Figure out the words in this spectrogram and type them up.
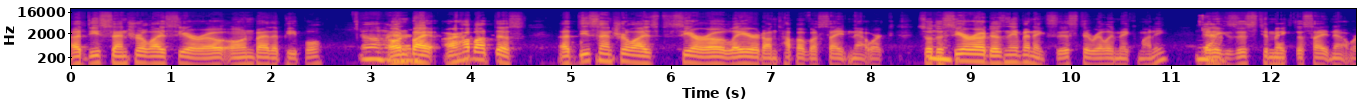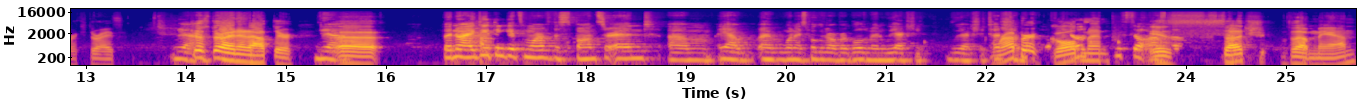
a decentralized cro owned by the people? Oh owned God. by or how about this? A decentralized cro layered on top of a site network so mm-hmm. the CRO doesn't even exist to really make money. Yeah. It exists to make the site network thrive. Yeah. Just throwing it out there. Yeah. Uh, but no, I do think it's more of the sponsor end. Um, yeah, I, when I spoke with Robert Goldman, we actually we actually touched. Robert Goldman awesome. is such the man.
